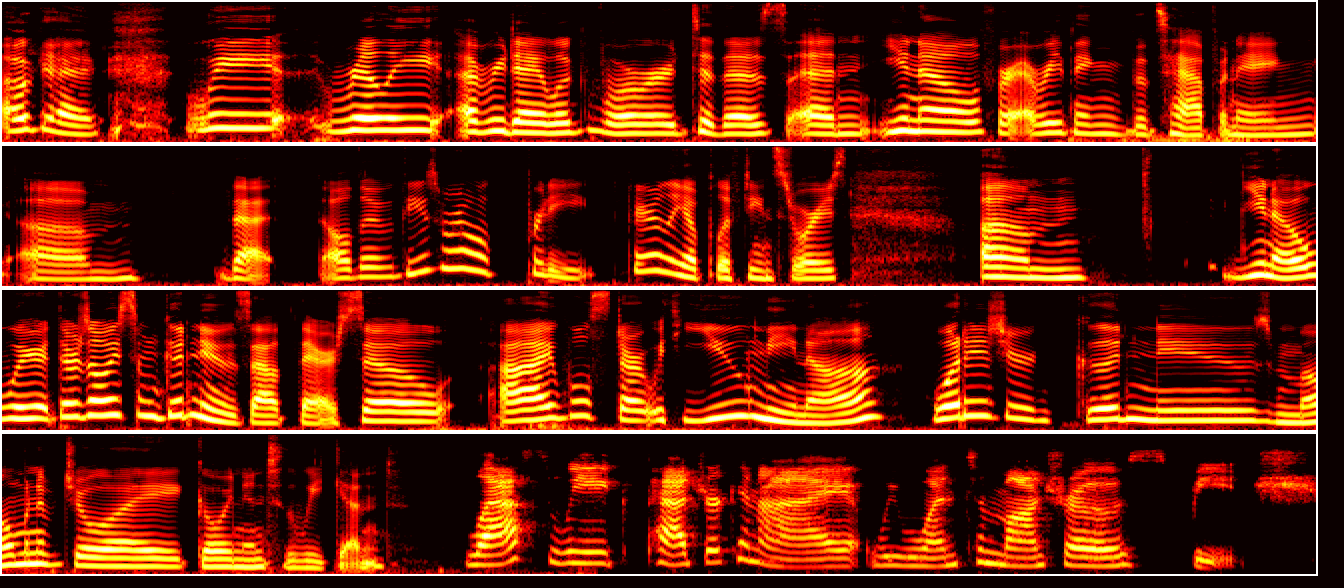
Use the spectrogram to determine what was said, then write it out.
Okay. We really every day look forward to this and you know for everything that's happening um that although these were all pretty fairly uplifting stories um you know, we're, there's always some good news out there. So I will start with you, Mina. What is your good news moment of joy going into the weekend? Last week, Patrick and I we went to Montrose Beach.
